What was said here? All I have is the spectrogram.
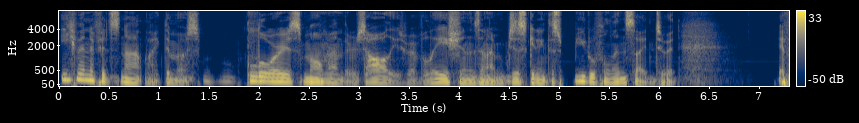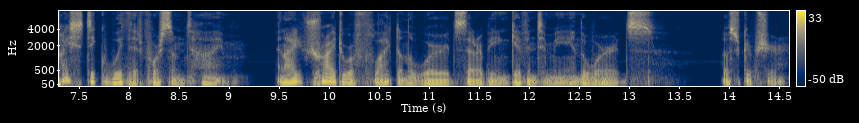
even if it's not like the most glorious moment, there's all these revelations and I'm just getting this beautiful insight into it. If I stick with it for some time, and I try to reflect on the words that are being given to me in the words of Scripture.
